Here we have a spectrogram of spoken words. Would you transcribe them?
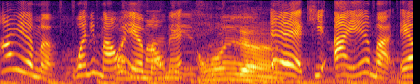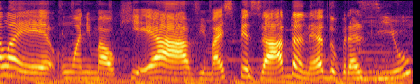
à ema, o animal, O ema, animal né? mesmo. Olha! É, que a ema, ela é um animal que é a ave mais pesada, né, do Brasil.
